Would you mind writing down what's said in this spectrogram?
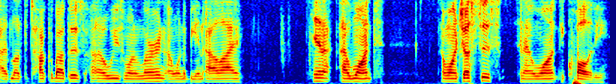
I'd love to talk about this. I always want to learn. I want to be an ally, and I, I want I want justice and I want equality.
